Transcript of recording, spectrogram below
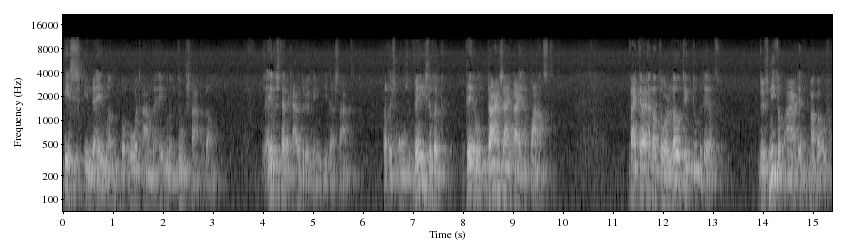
is in de hemelen, behoort aan de hemelen toe, staat er dan. Dat is een hele sterke uitdrukking die daar staat. Dat is ons wezenlijk deel, daar zijn wij geplaatst. Wij krijgen dat door loting toebedeeld. Dus niet op aarde, maar boven.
